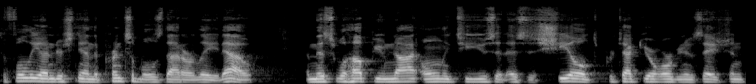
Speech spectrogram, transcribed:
to fully understand the principles that are laid out. And this will help you not only to use it as a shield to protect your organization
